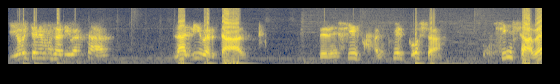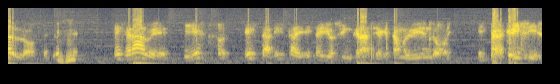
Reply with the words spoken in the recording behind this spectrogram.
Y hoy tenemos la libertad la libertad de decir cualquier cosa sin saberlo. Ujú. Es grave. Y esto, esta, esta, esta idiosincrasia que estamos viviendo hoy, esta crisis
